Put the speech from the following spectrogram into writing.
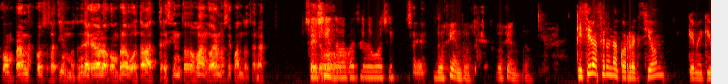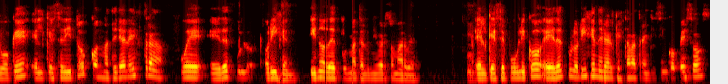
comprar las cosas a tiempo. Tendría que haberlo comprado porque estaba 300 mangos, ahora no sé cuánto estará. 600 me parece que vos sí. sí. 200, 200. Quisiera hacer una corrección, que me equivoqué. El que se editó con material extra fue eh, Deadpool Origen y no Deadpool Mata al Universo Marvel. El que se publicó, eh, Deadpool Origen era el que estaba a 35 pesos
